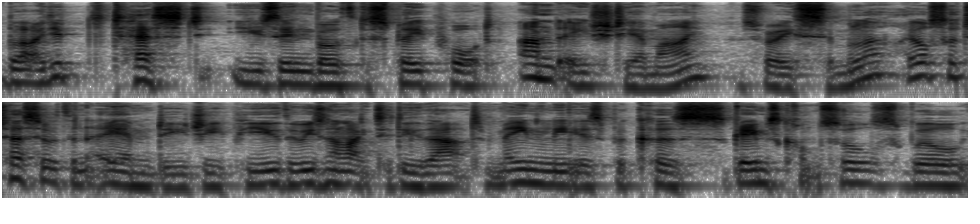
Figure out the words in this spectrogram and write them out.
but I did test using both DisplayPort and HDMI. It's very similar. I also tested with an AMD GPU. The reason I like to do that mainly is because games consoles will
